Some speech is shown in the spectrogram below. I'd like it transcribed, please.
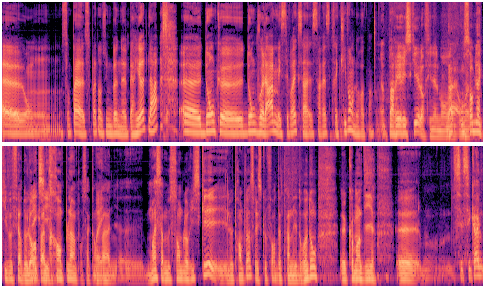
euh, on, sont pas sont pas dans une bonne période là. Euh, donc euh, donc voilà, mais c'est vrai que ça, ça reste très clivant l'Europe. Hein. Un pari risqué alors finalement. Bah, on ouais. sent bien qu'il veut faire de l'Europe un tremplin pour sa campagne. Oui. Euh, moi, ça me semble risqué et le tremplin, ça risque fort d'être un édredon. Euh, comment dire c'est quand même,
